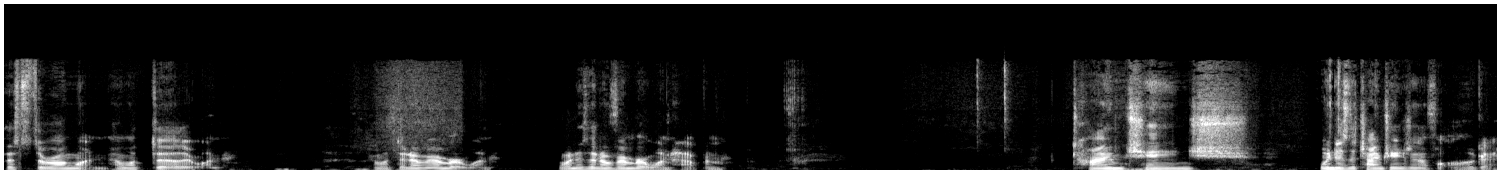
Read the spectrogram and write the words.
That's the wrong one. I want the other one. I want the November one. When does the November one happen? Time change. When does the time change in the fall? Okay.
